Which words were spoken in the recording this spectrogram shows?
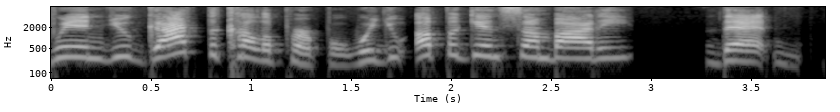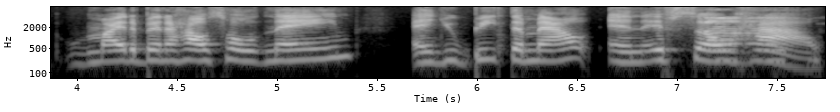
when you got the color purple, were you up against somebody that might have been a household name and you beat them out? And if so, Um, how?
